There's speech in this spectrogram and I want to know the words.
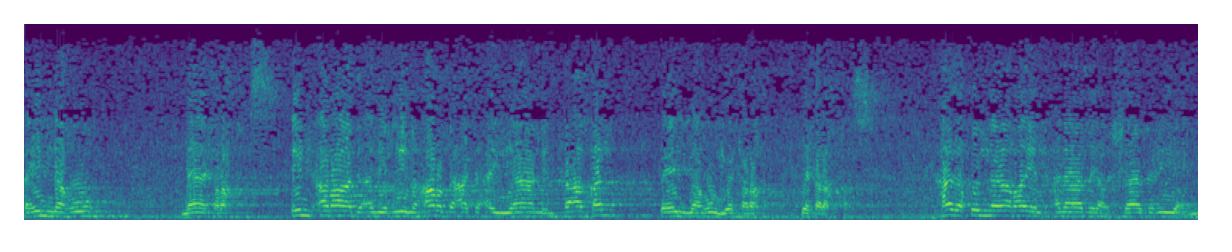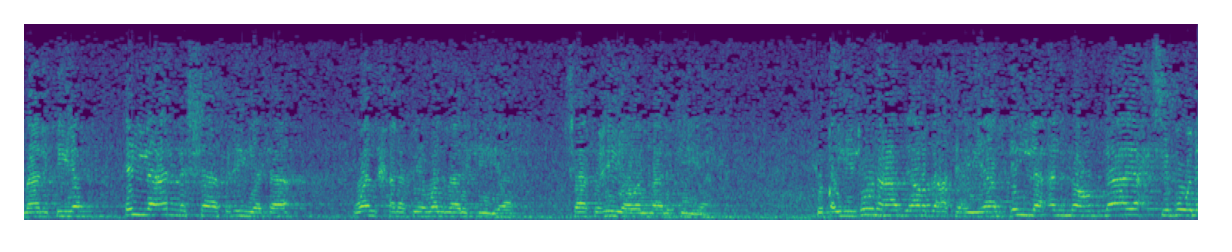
فإنه لا يترخص. إن أراد أن يقيم أربعة أيام فأقل فإنه يترخص. هذا قلنا رأي الحنابلة والشافعية والمالكية إلا أن الشافعية والحنفية والمالكية الشافعية والمالكية يقيدونها بأربعة أيام إلا أنهم لا يحسبون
